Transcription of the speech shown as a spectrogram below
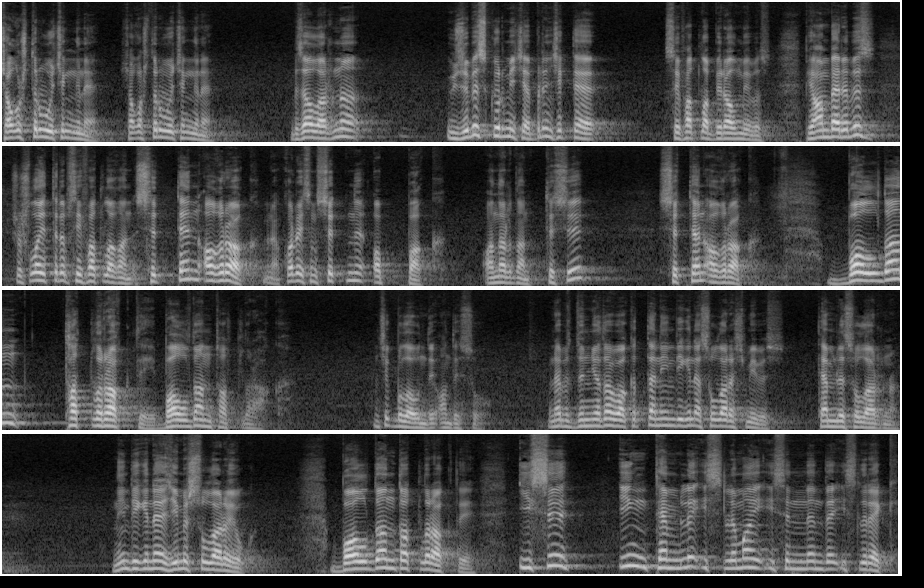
чагыштыру өчен генә, чагыштыру өчен генә. Без аларны үзебез күрмичә беренчектә сыйфатлап бирә алмыйбыз пәйгамбәребез шушылай иттереп сыйфатлаган сөттән аграк менә карайсың сөтне аппак анардан төсе сөттән аграк балдан татлырак ди балдан татлырак ничек була андый андый су менә без дөньяда вакытта нинди генә сулар эчмибез тәмле суларны генә җимеш сулары юк балдан татлырак ди исе иң тәмле ислемай исеннән дә ислерәк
